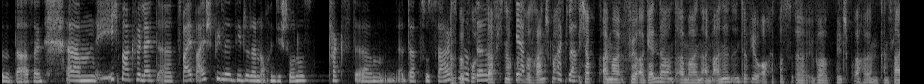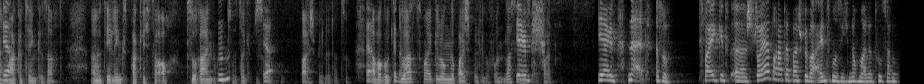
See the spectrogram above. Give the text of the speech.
da sein. Ähm, ich mag vielleicht äh, zwei Beispiele, die du dann auch in die Shownotes packst, ähm, dazu sagen. Also bevor, der, darf ich noch kurz ja, was reinschmeißen? Ich habe einmal für Agenda und einmal in einem anderen Interview auch etwas äh, über Bildsprache im Kanzleimarketing ja. gesagt. Äh, die Links packe ich da auch zu rein und mhm. da gibt es auch Beispiele dazu. Aber gut, genau. du hast zwei gelungene Beispiele gefunden. Lass dir ja, nicht aufhalten. Ja, genau. also zwei äh, Steuerberaterbeispiele, aber eins muss ich nochmal dazu sagen.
